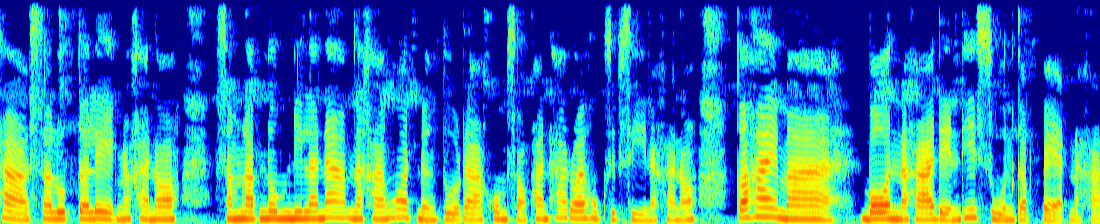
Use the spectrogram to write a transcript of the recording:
ค่ะสรุปตัวเลขนะคะเนาะสำหรับนมนิรนามนะคะ งวด 1 ตุลาคม 2564 นะคะเนาะก็ให้มาบนนะคะ เด่นที่ 0 กับ 8 นะคะ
